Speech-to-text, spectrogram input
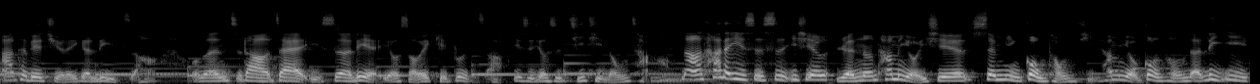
他特别举了一个例子哈。我们知道，在以色列有所谓 kibbutz 啊，意思就是集体农场哈。那他的意思是一些人呢，他们有一些生命共同体，他们有共同的利益，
